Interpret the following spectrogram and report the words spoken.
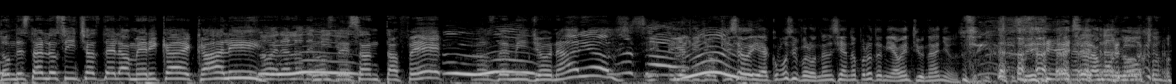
¿Dónde están los hinchas de la América de Cali? No, eran los de Millo. de Santa Fe, los de Millonarios. Y, y el DJ se veía como si fuera un anciano, pero tenía 21 años. Sí, eso era muy loco.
